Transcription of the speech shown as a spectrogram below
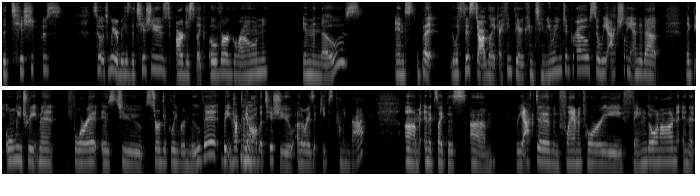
the tissues so it's weird because the tissues are just like overgrown in the nose and but with this dog like i think they're continuing to grow so we actually ended up like the only treatment for it is to surgically remove it but you have to get Mhm. all the tissue otherwise it keeps coming back um and it's like this um reactive inflammatory thing going on and it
